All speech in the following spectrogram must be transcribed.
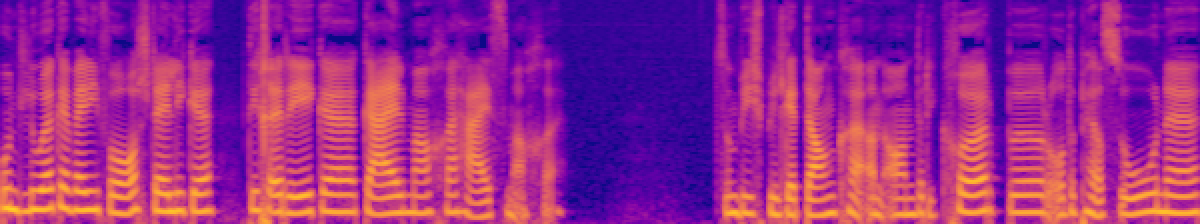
und schauen, welche Vorstellungen dich erregen, geil machen, heiß machen. Zum Beispiel Gedanken an andere Körper oder Personen,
